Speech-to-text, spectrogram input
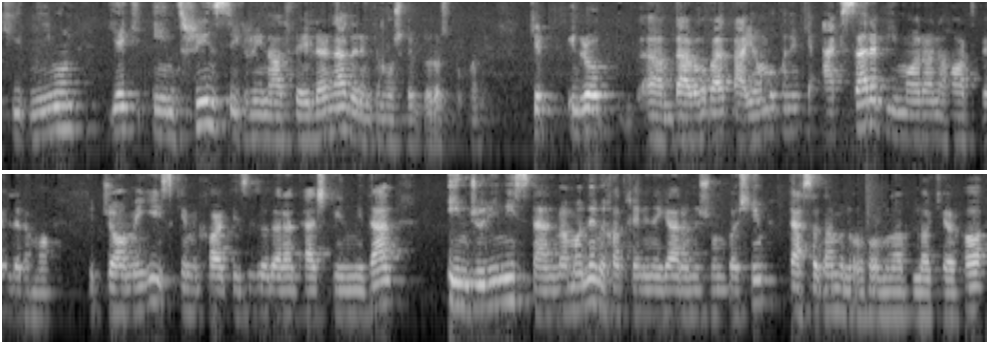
kidney مون یک intrinsic renal failure نداریم که مشکل درست بکنه. که این رو در واقع باید بیان بکنیم که اکثر بیماران heart failure ما که جامعه که myocard disease رو دارن تشکیل میدن اینجوری نیستن و ما نمی‌خواد خیلی نگرانشون باشیم. دست دادن به hormonal blocker ها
